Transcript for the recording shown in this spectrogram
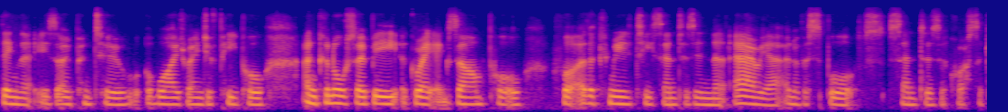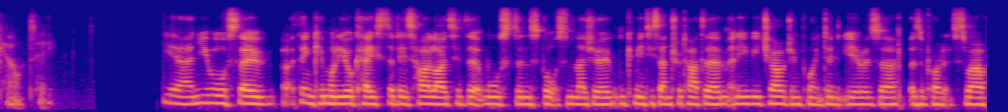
thing that is open to a wide range of people and can also be a great example for other community centres in the area and other sports centres across the county. Yeah, and you also, I think, in one of your case studies, highlighted that Wolston Sports and Leisure and Community Centre had had um, an EV charging point, didn't you, as a as a product as well?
